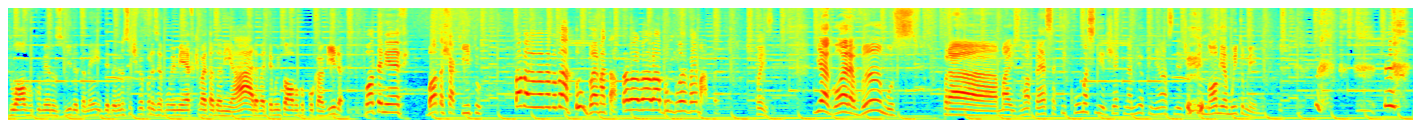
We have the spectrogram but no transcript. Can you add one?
do alvo com menos vida também, dependendo se tiver, por exemplo, um MF que vai estar tá dando em área, vai ter muito alvo com pouca vida, bota MF, bota Chaquito, Pum, vai matar. Pum, vai matar. Pois é. E agora vamos para mais uma peça aqui com uma sinergia que, na minha opinião, é uma sinergia que o nome é muito meme.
